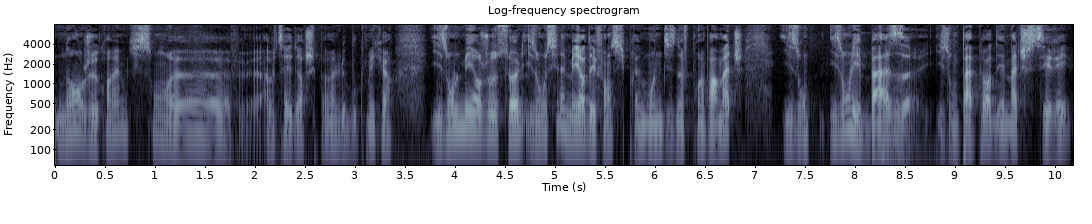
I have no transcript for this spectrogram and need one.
Non, je crois même qu'ils sont euh, outsiders chez pas mal de bookmakers. Ils ont le meilleur jeu au sol, ils ont aussi la meilleure défense, ils prennent moins de 19 points par match. Ils ont, ils ont les bases, ils ont pas peur des matchs serrés.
